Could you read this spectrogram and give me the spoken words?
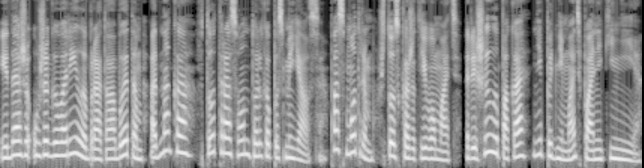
И даже уже говорила брату об этом, однако в тот раз он только посмеялся. Посмотрим, что скажет его мать. Решила пока не поднимать поднимать паники Ния.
